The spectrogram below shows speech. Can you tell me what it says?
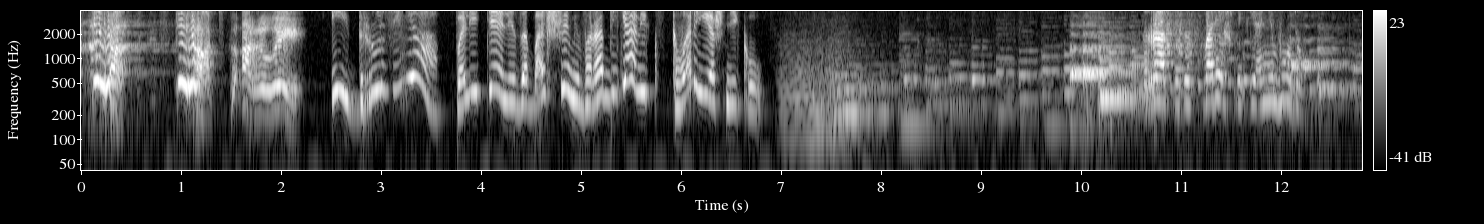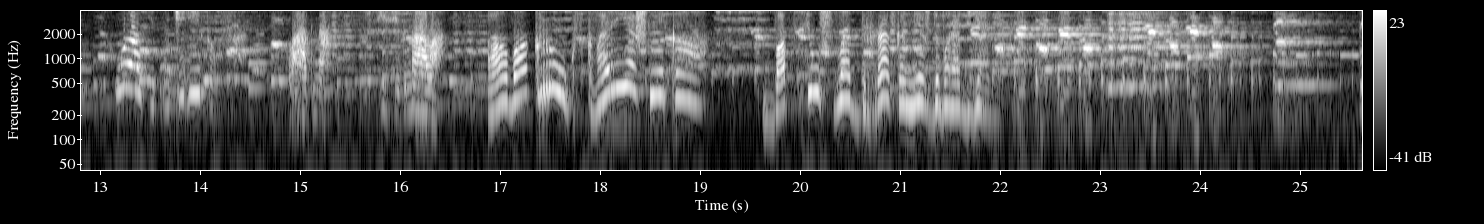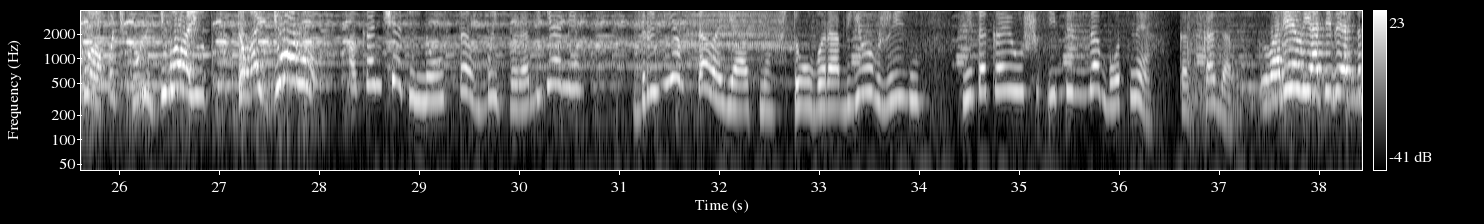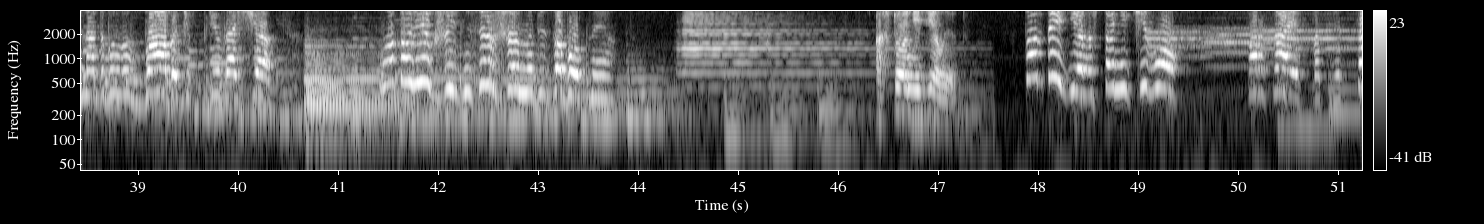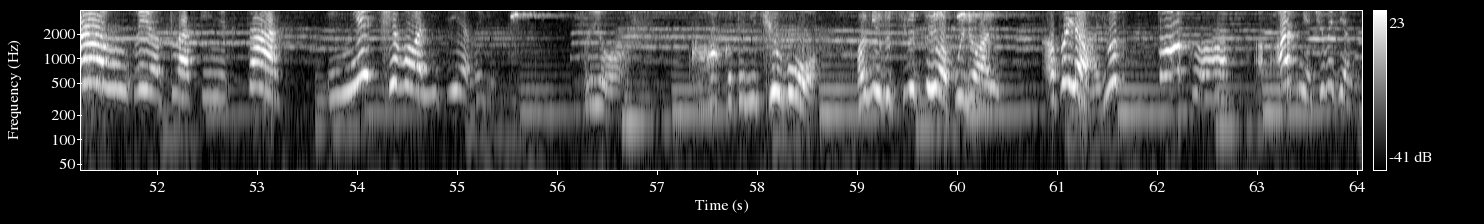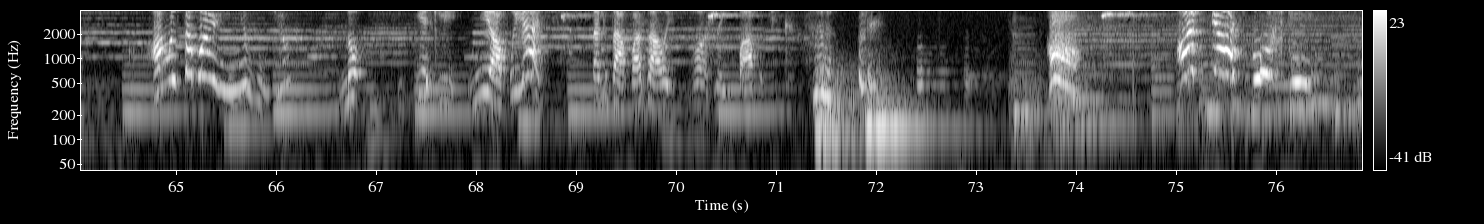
Вперед, вперед, орлы! И друзья полетели за большими воробьями к скворечнику. Драться за скворечник я не буду. Хватит, начерикался. Ладно, жди сигнала. А вокруг скворечника вовсю шла драка между воробьями. Папочку раздевают! Давай деру! Окончательно устав быть воробьями, друзьям стало ясно, что у воробьев жизнь не такая уж и беззаботная, как казалось. Говорил я тебе, что надо было в бабочек превращаться. Вот у них жизнь совершенно беззаботная. А что они делают? В том-то и дело, что ничего. Порхают по цветам, пьют сладкий нектар и ничего не делают. Врешь. Как это ничего? Они же цветы опыляют. Опыляют? Так, а, а от нечего делать. А мы с тобой не будем. Ну, если не опылять, тогда, пожалуй, можно и бабочек. Опять пушки!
